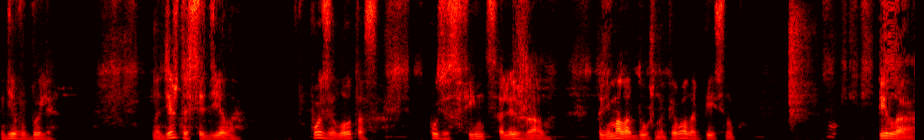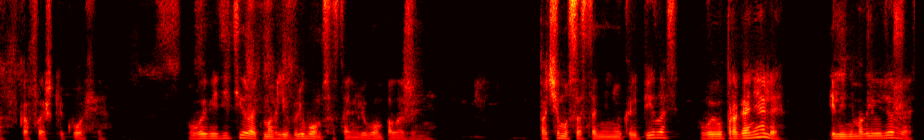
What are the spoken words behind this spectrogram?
Где вы были? Надежда сидела в позе лотоса, в позе сфинкса, лежала, принимала душ, напевала песенку пила в кафешке кофе. Вы медитировать могли в любом состоянии, в любом положении. Почему состояние не укрепилось? Вы его прогоняли или не могли удержать?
